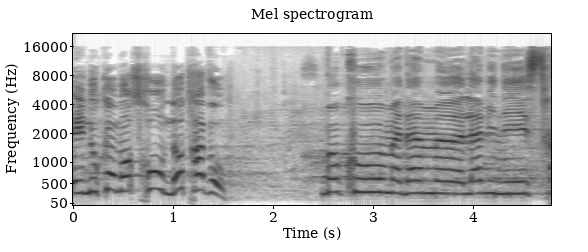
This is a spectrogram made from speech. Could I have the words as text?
et nous commencerons nos travaux. Beaucoup, Madame la Ministre.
